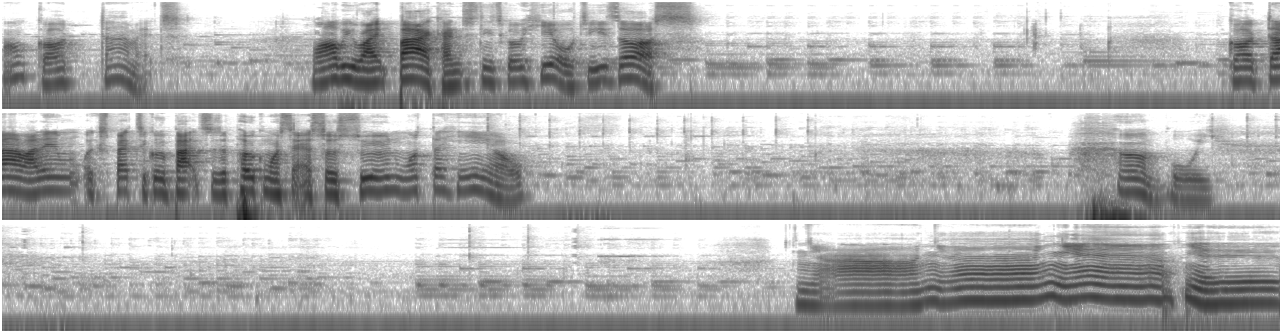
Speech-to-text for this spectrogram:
Oh god damn it! Well, I'll be right back. I just need to go heal. Jesus. God damn! I didn't expect to go back to the Pokemon Center so soon. What the hell? Oh boy. Yeah, yeah, yeah, yeah.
